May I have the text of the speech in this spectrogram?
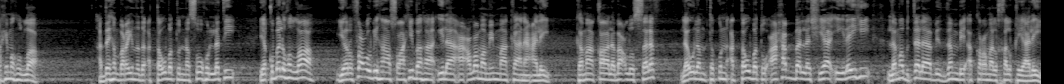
റഹിമഹുല്ല അദ്ദേഹം പറയുന്നത് തൗബത്തു നസൂഹുല്ലത്തി യക്ബലുഹുല്ലാ യർഫഉ ഉബിഹ സാഹിബഹ ഇല അഅളമ മിമ്മ കാന അലൈ കമാ ഖാല ബഅ്ലു സലഫ് لو لم تكن التوبة أحب الأشياء إليه لما ابتلى بالذنب أكرم الخلق عليه.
